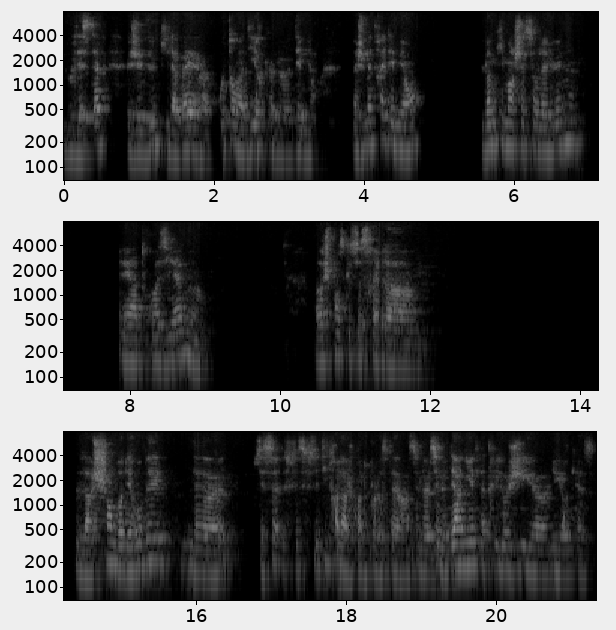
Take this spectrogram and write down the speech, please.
Louis Estep, j'ai vu qu'il avait autant à dire que le Démian. Mais je mettrais Démian, L'homme qui marchait sur la Lune, et un troisième, ah, je pense que ce serait la, la Chambre dérobée. C'est ce, titre-là, je crois, de Paul Auster. Hein. C'est le, dernier de la trilogie euh, new-yorkaise.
